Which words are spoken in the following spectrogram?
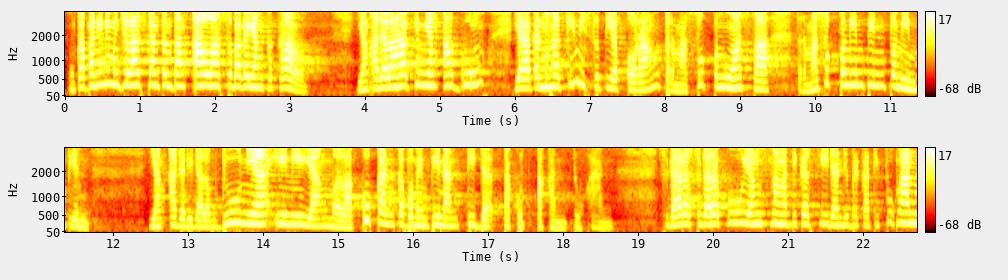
Ungkapan ini menjelaskan tentang Allah sebagai yang kekal, yang adalah hakim yang agung yang akan menghakimi setiap orang termasuk penguasa, termasuk pemimpin-pemimpin yang ada di dalam dunia ini yang melakukan kepemimpinan tidak takut akan Tuhan. Saudara-saudaraku yang sangat dikasih dan diberkati Tuhan,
